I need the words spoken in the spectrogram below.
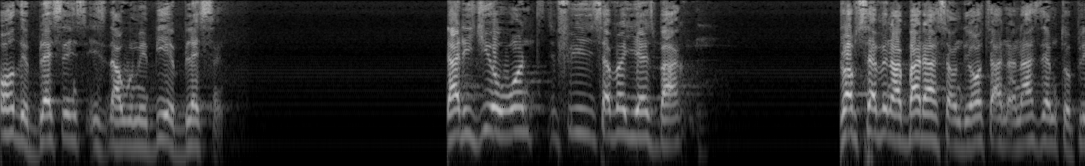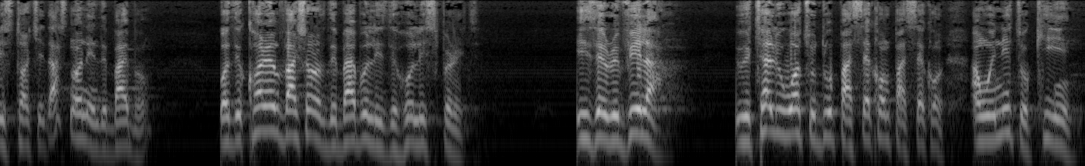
All the blessings is that we may be a blessing. Daddy G.O. one several years back dropped seven agbadas on the altar and asked them to please touch it. That's not in the Bible. But the current version of the Bible is the Holy Spirit. He's a revealer. He will tell you what to do per second, per second. And we need to key in.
